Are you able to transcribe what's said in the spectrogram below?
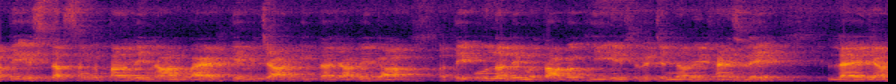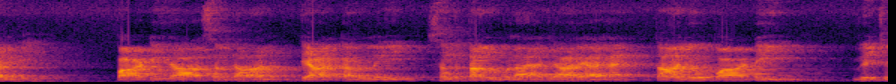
ਅਤੇ ਇਸ ਦਾ ਸੰਗਤਾਂ ਦੇ ਨਾਲ ਬੈਠ ਕੇ ਵਿਚਾਰ ਕੀਤਾ ਜਾਵੇਗਾ ਅਤੇ ਉਹਨਾਂ ਦੇ ਮੁਤਾਬਕ ਹੀ ਇਸ ਵਿੱਚ ਨਵੇਂ ਫੈਸਲੇ ਲਏ ਜਾਣਗੇ। ਪਾਰਟੀ ਦਾ ਸੰਵਿਧਾਨ ਤਿਆਰ ਕਰਨ ਲਈ ਸੰਗਤਾਂ ਨੂੰ ਬੁਲਾਇਆ ਜਾ ਰਿਹਾ ਹੈ ਤਾਂ ਜੋ ਪਾਰਟੀ ਵਿੱਚ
